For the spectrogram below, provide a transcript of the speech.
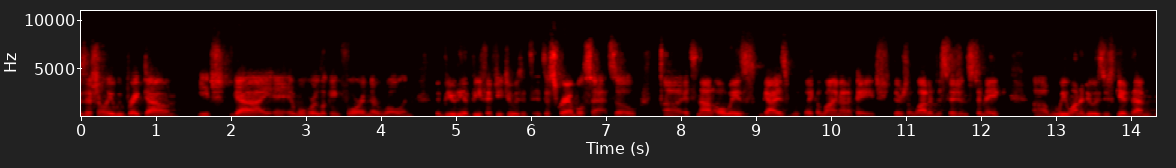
positionally, we break down each guy and, what we're looking for in their role. And the beauty of B52 is it's it's a scramble set. So uh, it's not always guys with like a line on a page. There's a lot of decisions to make. Uh, what we want to do is just give them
